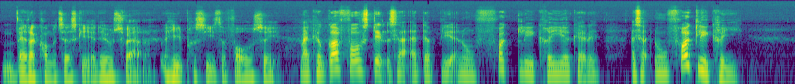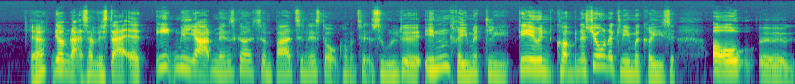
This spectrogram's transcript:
hvad der kommer til at ske, og det er jo svært helt præcist at forudse. Man kan jo godt forestille sig, at der bliver nogle frygtelige krige, kan det? Altså, nogle frygtelige krige. Ja. Jamen altså, hvis der er en milliard mennesker, som bare til næste år kommer til at sulte inden klimakrise, det er jo en kombination af klimakrise og øh,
